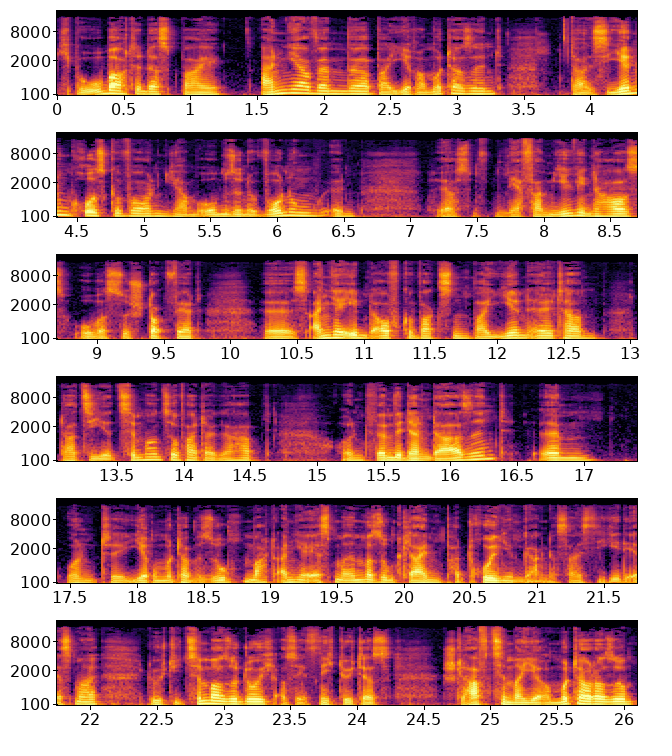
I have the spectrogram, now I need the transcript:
Ich beobachte das bei Anja, wenn wir bei ihrer Mutter sind. Da ist sie ja nun groß geworden. Die haben oben so eine Wohnung, in, ja, ein Mehrfamilienhaus, oberstes Stockwerk. Äh, ist Anja eben aufgewachsen bei ihren Eltern. Da hat sie ihr Zimmer und so weiter gehabt. Und wenn wir dann da sind, ähm, und äh, ihre Mutter besuchen, macht Anja erstmal immer so einen kleinen Patrouillengang. Das heißt, die geht erstmal durch die Zimmer so durch, also jetzt nicht durch das Schlafzimmer ihrer Mutter oder so,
